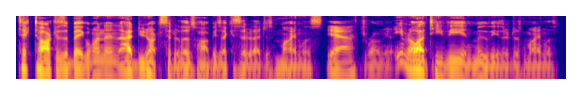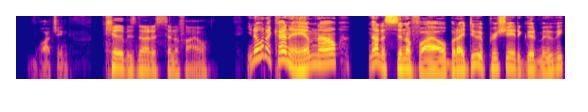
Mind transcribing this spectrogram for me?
TikTok is a big one, and I do not consider those hobbies. I consider that just mindless Yeah, droning. Even a lot of TV and movies are just mindless watching. Caleb is not a cinephile. You know what I kind of am now? Not a cinephile, but I do appreciate a good movie.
